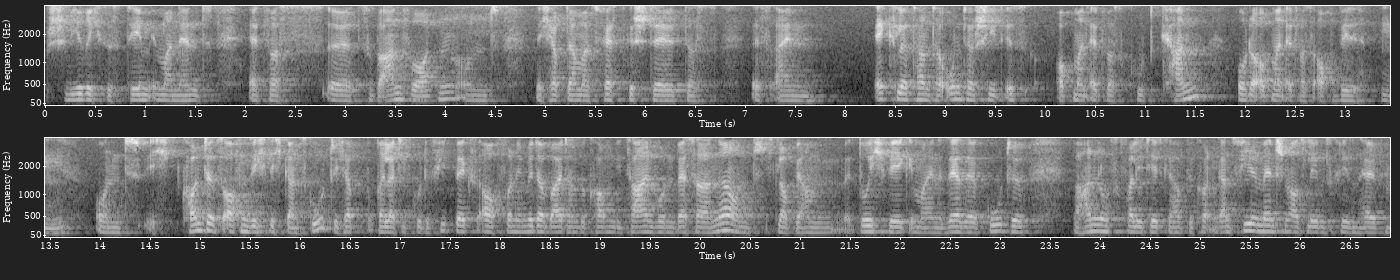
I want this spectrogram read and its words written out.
schwierig, systemimmanent etwas äh, zu beantworten. Und ich habe damals festgestellt, dass es ein eklatanter Unterschied ist, ob man etwas gut kann oder ob man etwas auch will. Mhm. Und ich konnte es offensichtlich ganz gut. Ich habe relativ gute Feedbacks auch von den Mitarbeitern bekommen. Die Zahlen wurden besser. Ne? Und ich glaube, wir haben durchweg immer eine sehr, sehr gute Behandlungsqualität gehabt. Wir konnten ganz vielen Menschen aus Lebenskrisen helfen.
